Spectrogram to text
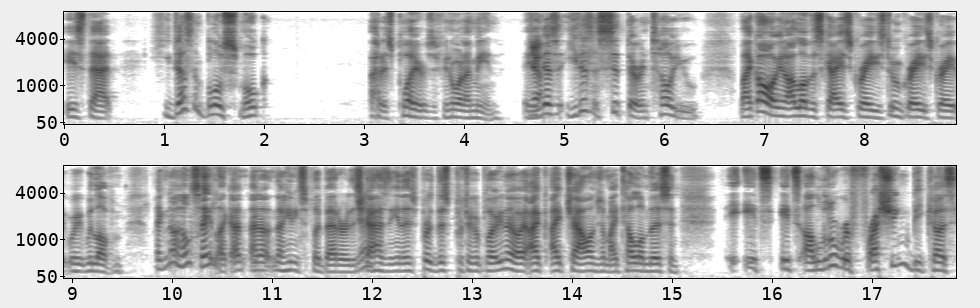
is that he doesn't blow smoke at his players, if you know what I mean. He Yeah. doesn't. He doesn't sit there and tell you like, oh, you know, I love this guy. He's great. He's doing great. He's great. We, we love him. Like, no, he'll say like, I, I don't know. He needs to play better. This Yeah. guy hasn't. You know, this, this particular player. You know, I, I challenge him. I tell him this, and it's it's a little refreshing because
